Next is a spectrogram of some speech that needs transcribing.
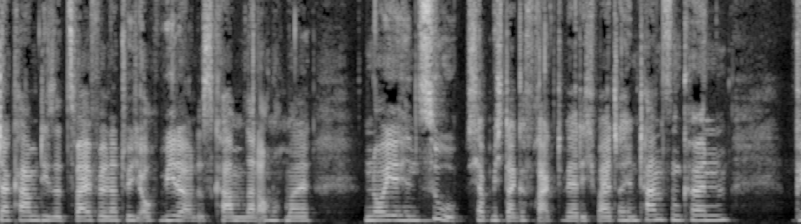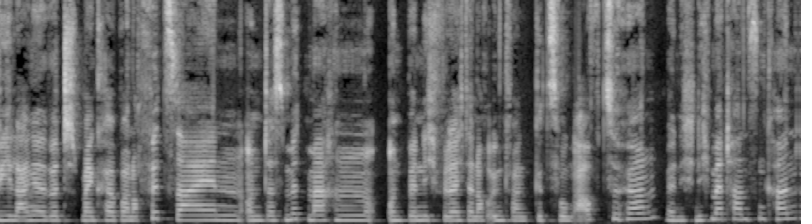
da kamen diese Zweifel natürlich auch wieder und es kamen dann auch nochmal neue hinzu. Ich habe mich da gefragt, werde ich weiterhin tanzen können? Wie lange wird mein Körper noch fit sein und das mitmachen? Und bin ich vielleicht dann auch irgendwann gezwungen aufzuhören, wenn ich nicht mehr tanzen kann?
